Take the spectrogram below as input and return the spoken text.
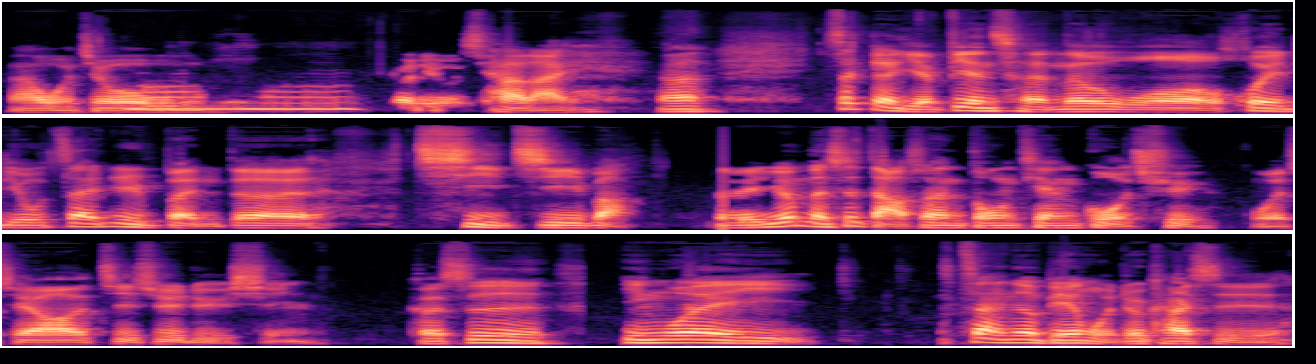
然后我就就留下来啊，这个也变成了我会留在日本的契机吧。对，原本是打算冬天过去，我就要继续旅行。可是因为在那边，我就开始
